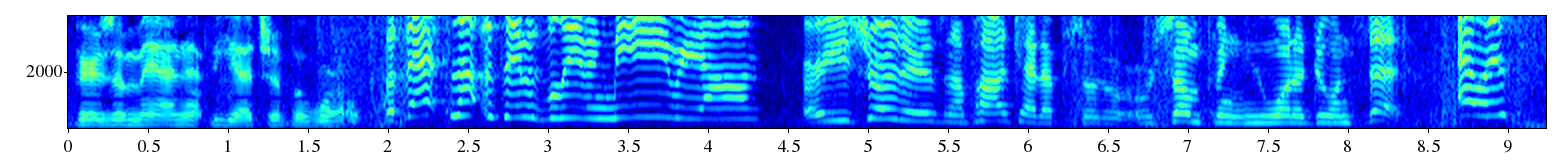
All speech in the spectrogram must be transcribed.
there's a man at the edge of the world. But that's not the same as believing me, Rian. Are you sure there isn't a podcast episode or, or something you want to do instead? Ellis,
